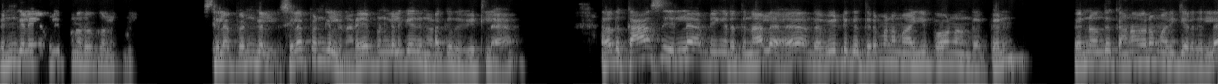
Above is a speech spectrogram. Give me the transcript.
பெண்களே விழிப்புணர்வு கொள்ளுங்கள் சில பெண்கள் சில பெண்கள் நிறைய பெண்களுக்கே இது நடக்குது வீட்டுல அதாவது காசு இல்லை அப்படிங்கிறதுனால அந்த வீட்டுக்கு திருமணமாகி போன அந்த பெண் பெண் வந்து கணவரும் மதிக்கிறது இல்ல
